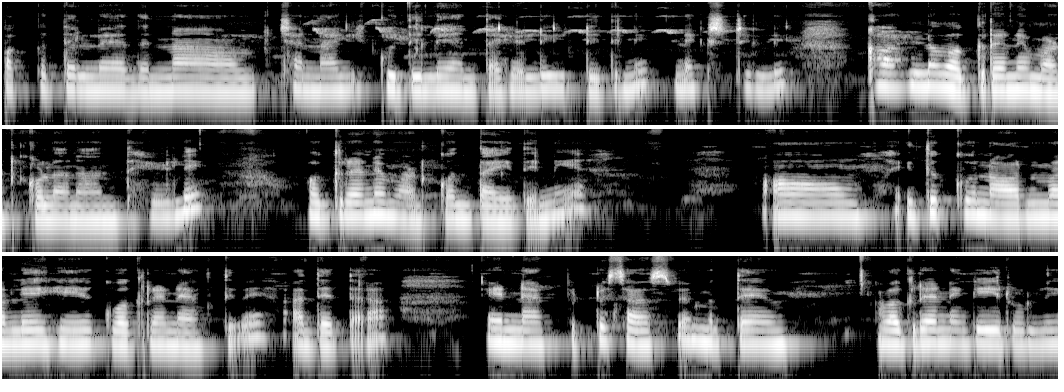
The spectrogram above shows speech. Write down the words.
ಪಕ್ಕದಲ್ಲೇ ಅದನ್ನು ಚೆನ್ನಾಗಿ ಕುದಿಲಿ ಅಂತ ಹೇಳಿ ಇಟ್ಟಿದ್ದೀನಿ. ನೆಕ್ಸ್ಟ್ ಇಲ್ಲಿ ಕಾಳನ್ನ ಒಗ್ಗರಣೆ ಮಾಡ್ಕೊಳ್ಳೋಣ ಅಂತ ಹೇಳಿ ಒಗ್ಗರಣೆ ಮಾಡ್ಕೊತಾ ಇದ್ದೀನಿ. ಇದಕ್ಕೂ ನಾರ್ಮಲಿ ಹೇಗೆ ಒಗ್ಗರಣೆ ಹಾಕ್ತೀವಿ ಅದೇ ಥರ ಎಣ್ಣೆ ಹಾಕ್ಬಿಟ್ಟು ಸಾಸಿವೆ ಮತ್ತು ಒಗ್ಗರಣೆಗೆ ಈರುಳ್ಳಿ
